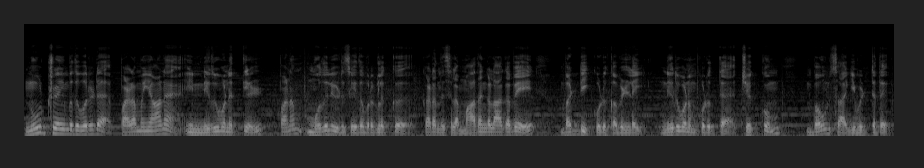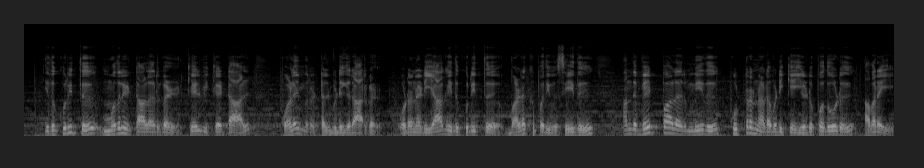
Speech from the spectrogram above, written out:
நூற்றி ஐம்பது வருட பழமையான இந்நிறுவனத்தில் பணம் முதலீடு செய்தவர்களுக்கு கடந்த சில மாதங்களாகவே வட்டி கொடுக்கவில்லை. நிறுவனம் கொடுத்த செக்கும் பவுன்ஸ் ஆகிவிட்டது. இது குறித்து முதலீட்டாளர்கள் கேள்வி கேட்டால் கொலை மிரட்டல் விடுகிறார்கள். உடனடியாக இது குறித்து வழக்கு பதிவு செய்து அந்த வேட்பாளர் மீது குற்ற நடவடிக்கை எடுப்பதோடு அவரை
